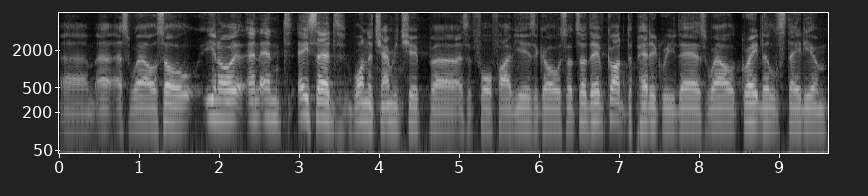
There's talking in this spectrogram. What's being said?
um, as well. So you know, and and AZ won the championship uh, as it four or five years ago. So so they've got the pedigree there as well. Great little stadium.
